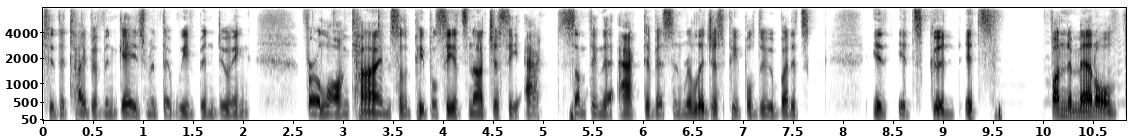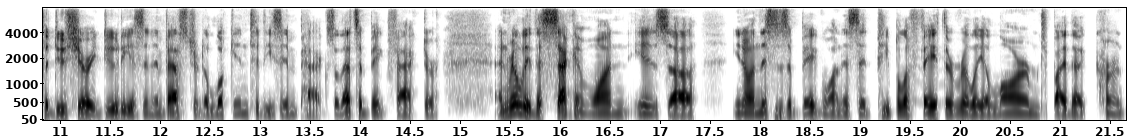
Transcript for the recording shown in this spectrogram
to the type of engagement that we've been doing for a long time. So that people see it's not just the act something that activists and religious people do, but it's it, it's good. It's fundamental fiduciary duty as an investor to look into these impacts. So that's a big factor. And really, the second one is. Uh, you know, and this is a big one, is that people of faith are really alarmed by the current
